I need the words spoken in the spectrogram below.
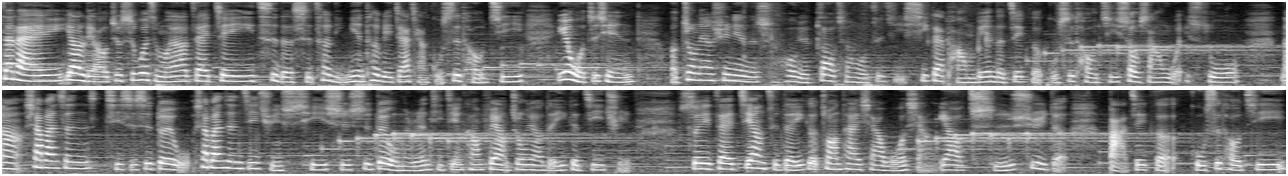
再来要聊，就是为什么要在这一次的实测里面特别加强股市投机？因为我之前呃重量训练的时候，有造成我自己膝盖旁边的这个股四头肌受伤萎缩。那下半身其实是对我下半身肌群其实是对我们人体健康非常重要的一个肌群，所以在这样子的一个状态下，我想要持续的把这个股四头肌。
